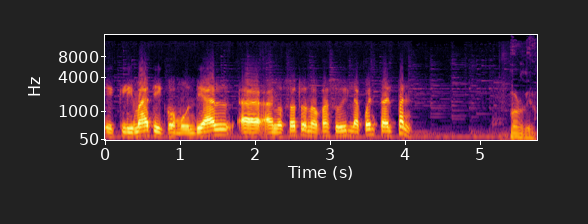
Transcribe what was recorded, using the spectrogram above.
eh, climático mundial a, nosotros nos va a subir la cuenta del pan. Por Dios.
